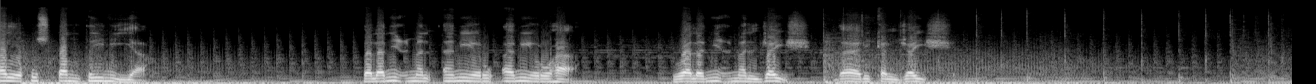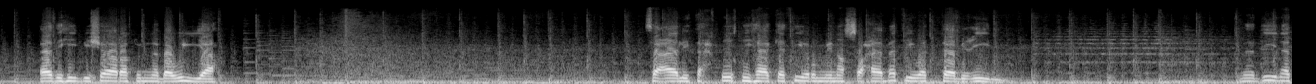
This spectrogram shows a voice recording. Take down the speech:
القسطنطينية. فلنعم الأمير أميرها ولنعم الجيش ذلك الجيش. هذه بشارة نبوية. سعى لتحقيقها كثير من الصحابة والتابعين. مدينة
